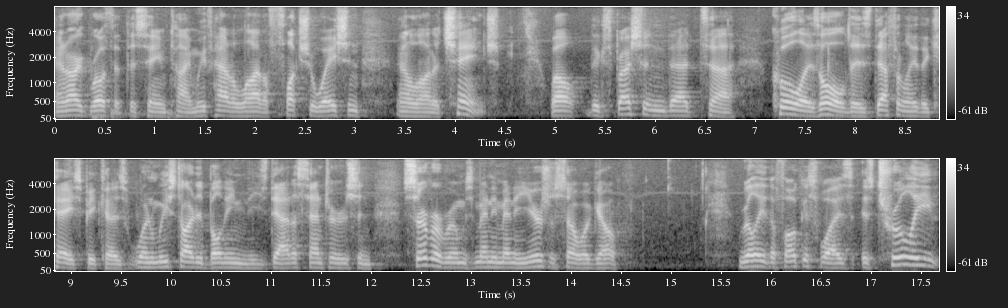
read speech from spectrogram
and our growth at the same time. We've had a lot of fluctuation and a lot of change. Well, the expression that uh, cool is old is definitely the case because when we started building these data centers and server rooms many, many years or so ago, really the focus was is truly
